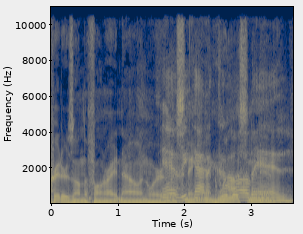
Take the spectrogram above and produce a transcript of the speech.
Critter's on the phone right now, and we're Yeah, we listening got a in. We're call listening in. in.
